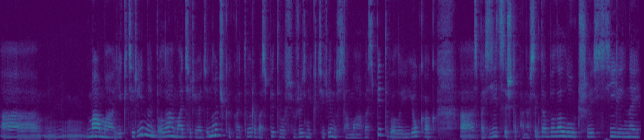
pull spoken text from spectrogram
А, мама Екатерины была матерью-одиночкой, которая воспитывала всю жизнь Екатерину сама. Воспитывала ее как с позиции, чтобы она всегда была лучшей, сильной,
